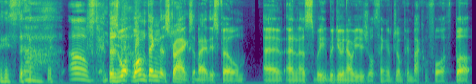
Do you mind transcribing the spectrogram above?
it's, oh, oh, there's one, one thing that strikes about this film, uh, and as we, we're doing our usual thing of jumping back and forth, but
